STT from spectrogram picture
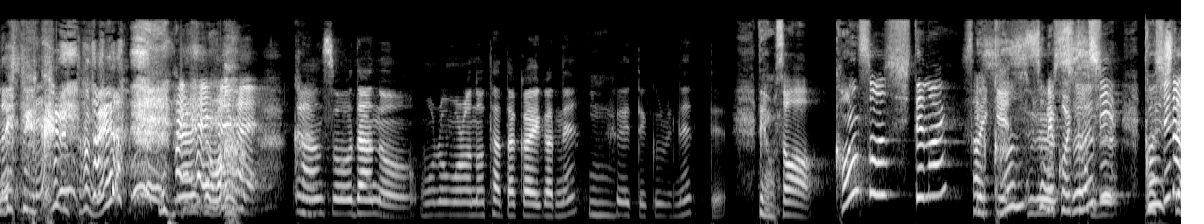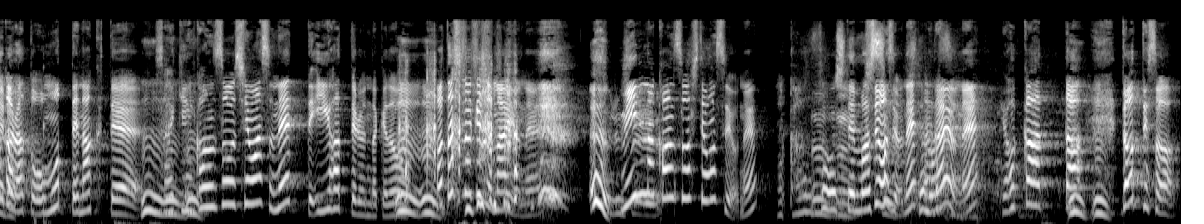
ねてくるとね、なんかもう、感想だの、もろもろの戦いがね、うん、増えてくるねって。でもさ、乾燥してない？最近。それこれ年、年だからと思ってなくて、うんうんうん、最近乾燥しますねって言い張ってるんだけど、うんうん、私だけじゃないよね。うん、みんな乾燥してますよね。乾燥してます。してますよね。だよね。よかった、うんうん。だってさ、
